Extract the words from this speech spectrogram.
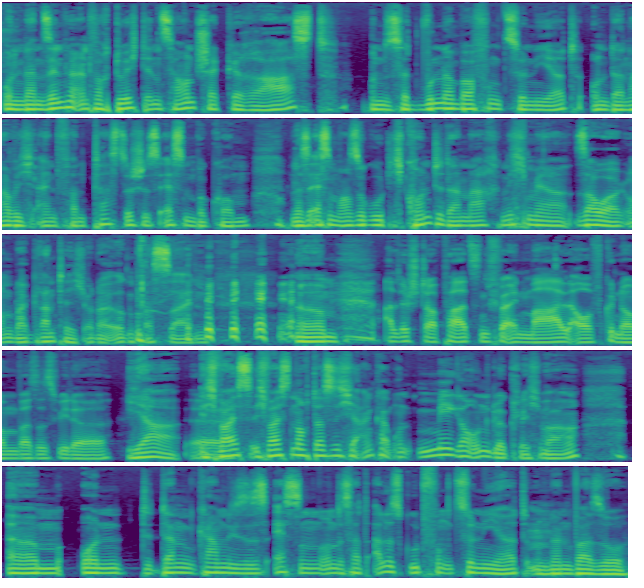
und dann sind wir einfach durch den Soundcheck gerast und es hat wunderbar funktioniert und dann habe ich ein fantastisches Essen bekommen und das Essen war so gut, ich konnte danach nicht mehr sauer oder grantig oder irgendwas sein. ähm, Alle Strapazen für ein Mal aufgenommen, was es wieder. Ja, äh, ich weiß, ich weiß noch, dass ich hier ankam und mega unglücklich war ähm, und dann kam dieses Essen und es hat alles gut funktioniert und dann war so,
